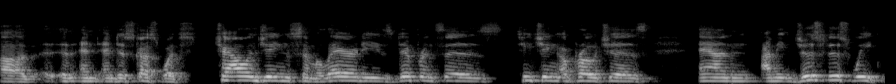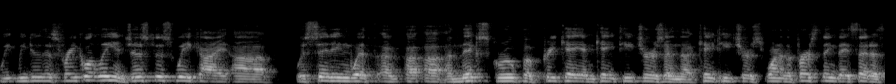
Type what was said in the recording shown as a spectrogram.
uh and and discuss what's challenging, similarities, differences, teaching approaches. And I mean, just this week, we we do this frequently, and just this week I uh was sitting with a a a- mixed group of pre-K and K teachers and the K teachers, one of the first thing they said is,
